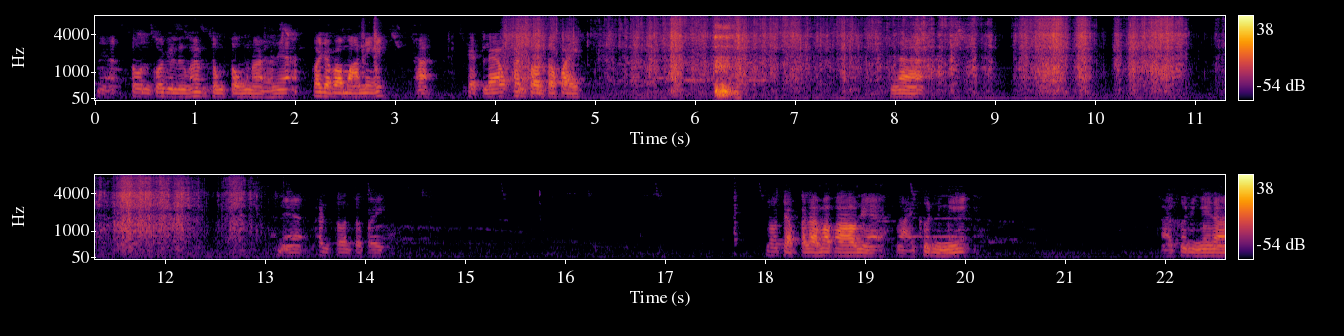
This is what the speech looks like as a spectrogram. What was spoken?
เนี่ยต้นก็อย่าลืมให้มันตรงๆหน่อยเนี่ยก็จะประมาณนี้อะเสร็จแล้วขั้นตอนต่อไปนะเนี่ยขั้นตอนต่อไป เราจับกระลามะพร้าวเนี่ยหงายขึ้นอย่างนี้ หาขึ้นอย่างนี้นะ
